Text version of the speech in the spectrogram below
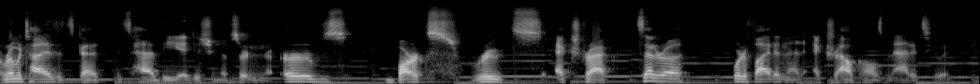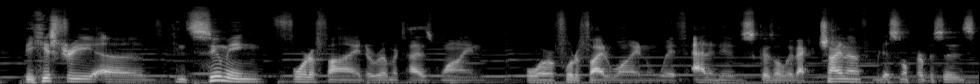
aromatized, it's got it's had the addition of certain herbs, barks, roots, extract, etc. Fortified, and that extra alcohol has been added to it. The history of consuming fortified aromatized wine or fortified wine with additives goes all the way back to China for medicinal purposes.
